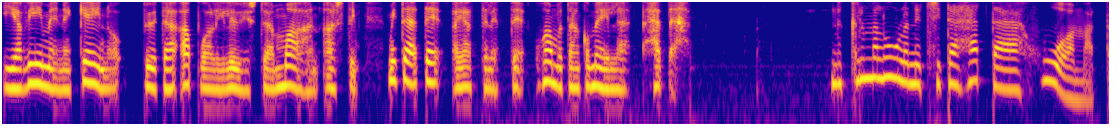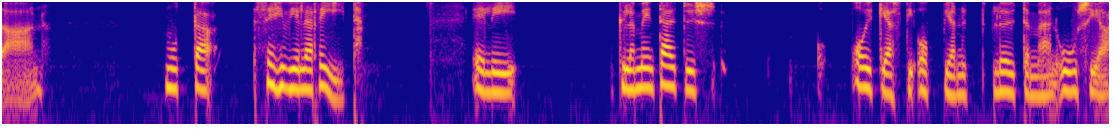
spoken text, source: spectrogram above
ja viimeinen keino pyytää apua lyhystyä maahan asti. Mitä te ajattelette, huomataanko meillä hätää? No kyllä mä luulen, että sitä hätää huomataan, mutta se ei vielä riitä. Eli kyllä meidän täytyisi oikeasti oppia nyt löytämään uusia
